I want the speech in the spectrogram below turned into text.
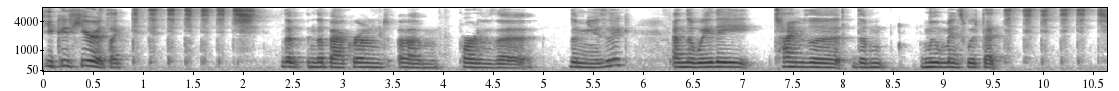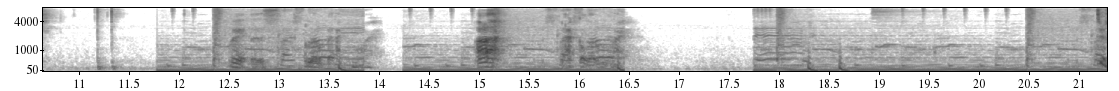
you could hear it like the in the background um, part of the the music and the way they time the the movements with that wait this a little back more ah back a little more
